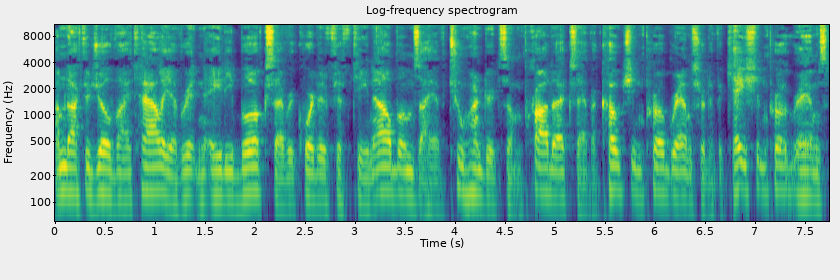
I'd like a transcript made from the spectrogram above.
I'm Dr. Joe Vitale. I've written 80 books. I've recorded 15 albums. I have 200 some products. I have a coaching program, certification programs,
